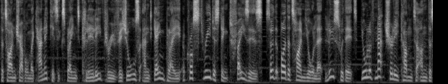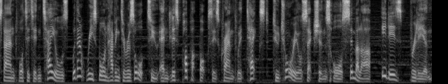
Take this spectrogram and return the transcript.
The time travel mechanic is explained clearly through visuals and gameplay across three distinct phases, so that by the time you're let loose with it, you'll have naturally come to understand what it entails without Respawn having to resort to endless pop-up boxes crammed with text, tutorial sections, or similar. It is brilliant.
